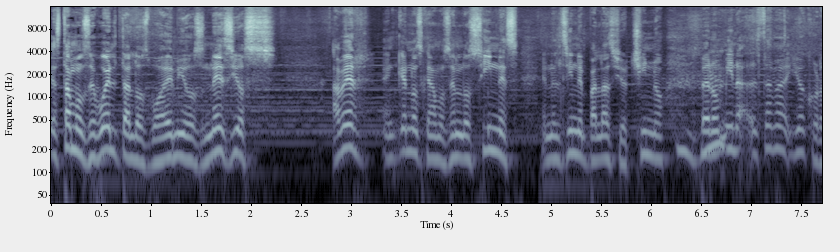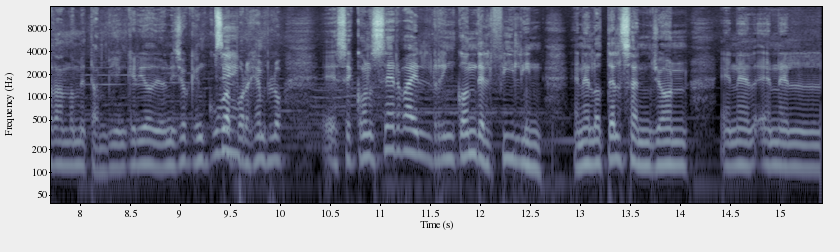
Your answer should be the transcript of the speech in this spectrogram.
Ya estamos de vuelta, los bohemios necios. A ver, ¿en qué nos quedamos? En los cines, en el cine Palacio Chino. Pero mira, estaba yo acordándome también, querido Dionisio, que en Cuba, Sí. por ejemplo, eh, se conserva el Rincón del Feeling en el Hotel San John, en el, en el,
